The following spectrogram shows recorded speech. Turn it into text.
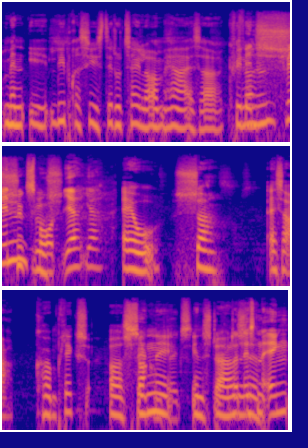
Men i lige præcis det, du taler om her, altså kvinders Kvinde, sport. Ja, ja. er jo så altså, kompleks og Så spændende kompleks. en Der størrelse. er næsten ingen,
